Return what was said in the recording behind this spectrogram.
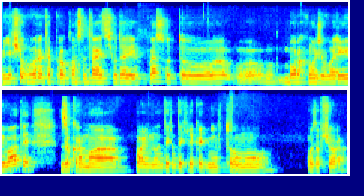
Якщо говорити про концентрацію ударів пресу, то е, ворог може варіювати. Зокрема, буквально декілька днів тому, позавчора,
